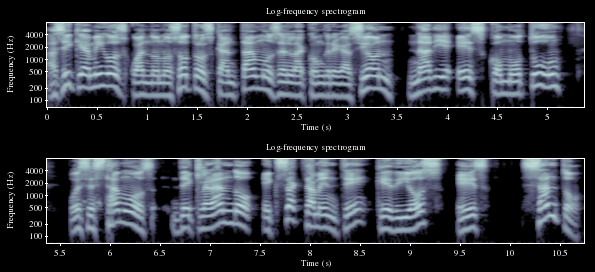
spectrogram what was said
Así que amigos, cuando nosotros cantamos en la congregación, nadie es como tú, pues estamos declarando exactamente que Dios es santo.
